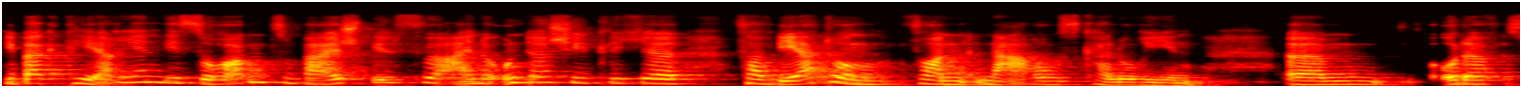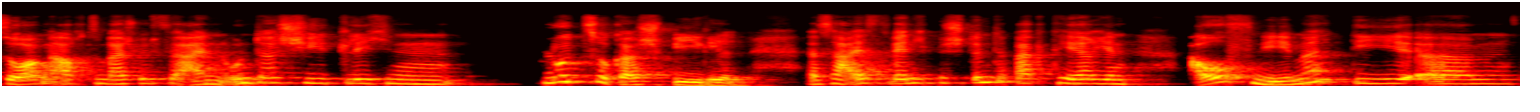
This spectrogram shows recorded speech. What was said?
Die Bakterien, die sorgen zum Beispiel für eine unterschiedliche Verwertung von Nahrungskalorien ähm, oder sorgen auch zum Beispiel für einen unterschiedlichen Blutzuckerspiegel. Das heißt, wenn ich bestimmte Bakterien aufnehme, die ähm,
